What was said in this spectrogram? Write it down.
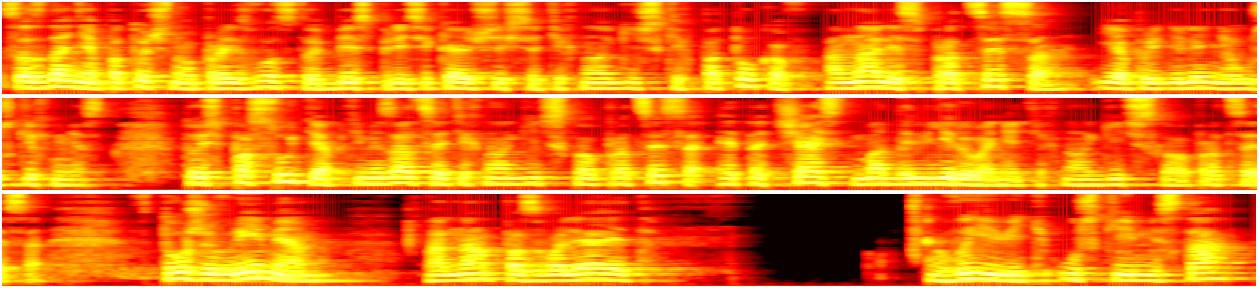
Создание поточного производства без пересекающихся технологических потоков, анализ процесса и определение узких мест. То есть, по сути, оптимизация технологического процесса – это часть моделирования технологического процесса. В то же время она позволяет выявить узкие места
